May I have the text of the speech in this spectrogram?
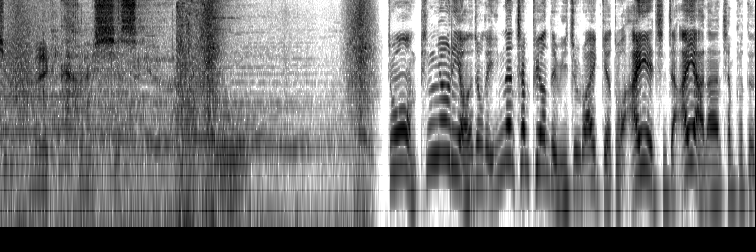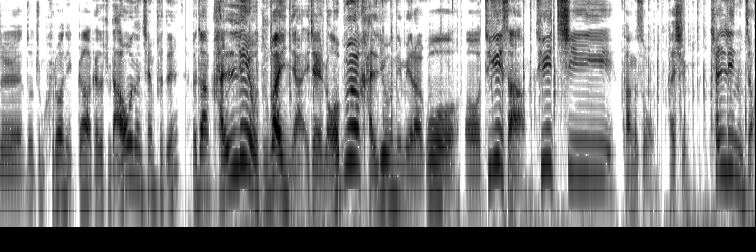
피로 내 칼을 씻으리라. 좀 픽률이 어느 정도 있는 챔피언들 위주로 할게요. 또 아예 진짜 아예 안 하는 챔프들은 또 좀 그러니까 그래서 좀 나오는 챔프들. 일단 갈리오 누가 있냐? 이제 러브 갈리오님이라고 어 특이상 트위치 방송 하심 챌린저.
